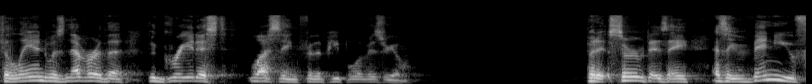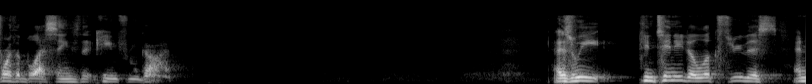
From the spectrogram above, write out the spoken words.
The land was never the, the greatest blessing for the people of Israel. But it served as a, as a venue for the blessings that came from God. As we continue to look through this, and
